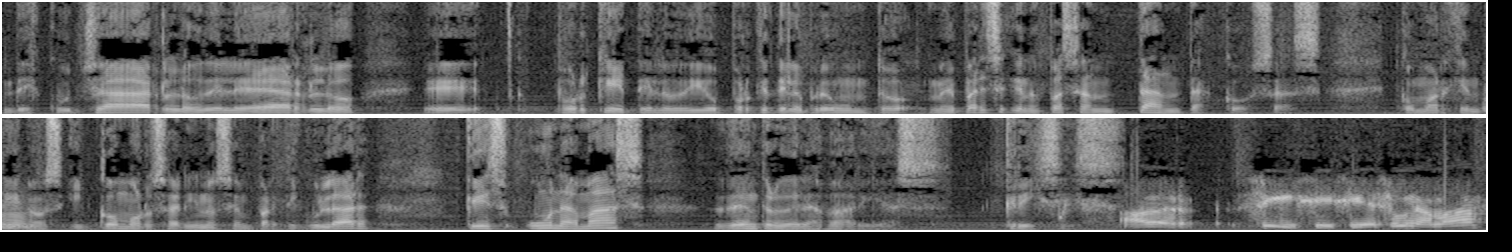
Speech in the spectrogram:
de escucharlo, de leerlo? Eh, ¿Por qué te lo digo? ¿Por qué te lo pregunto? Me parece que nos pasan tantas cosas como argentinos mm. y como rosarinos en particular, que es una más dentro de las varias crisis. A ver, sí, sí, sí, es una más,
